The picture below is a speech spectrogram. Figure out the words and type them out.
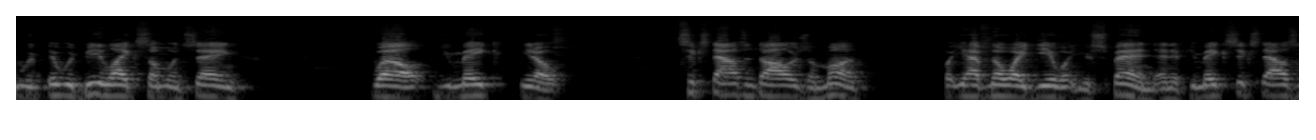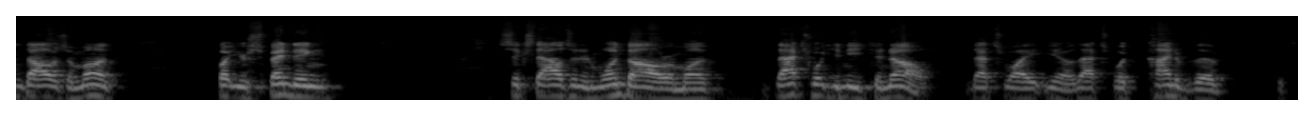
would, it would be like someone saying, well, you make, you know, $6,000 a month, but you have no idea what you spend. And if you make $6,000 a month, but you're spending $6,001 a month, that's what you need to know. That's why, you know, that's what kind of the, it's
